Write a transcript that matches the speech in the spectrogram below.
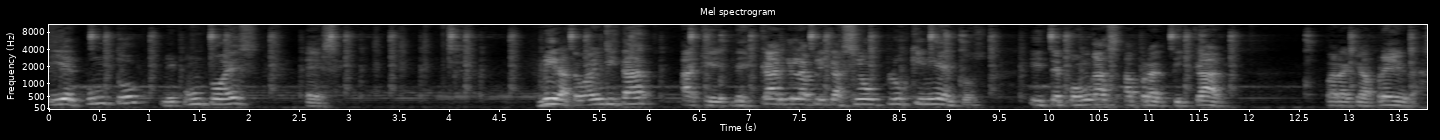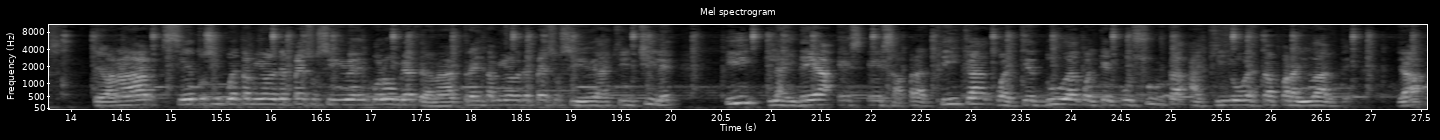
y el punto, mi punto es ese. Mira, te voy a invitar a que descargues la aplicación Plus 500 y te pongas a practicar para que aprendas. te van a dar 150 millones de pesos si vives en Colombia, te van a dar 30 millones de pesos si vives aquí en Chile. Y la idea es esa, practica cualquier duda, cualquier consulta, aquí yo voy a estar para ayudarte. ¿Ya?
